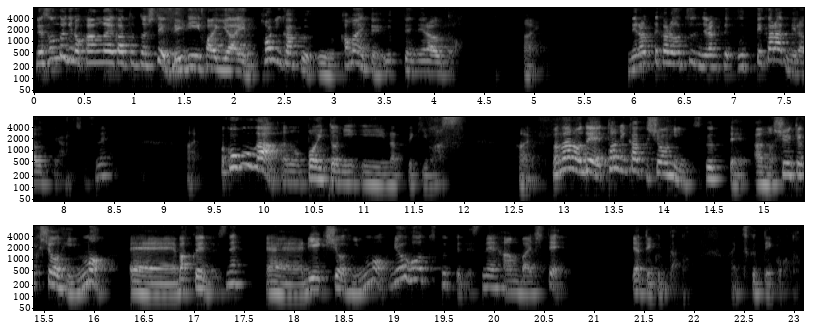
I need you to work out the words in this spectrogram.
で、その時の考え方として、レディーファイヤーエイム。とにかく構えて打って狙うと。はい。狙ってから打つんじゃなくて、打ってから狙うって話ですね。はい。ここがあのポイントになってきます。はい。まあ、なので、とにかく商品作って、あの集客商品も、えー、バックエンドですね、えー、利益商品も両方作ってですね、販売してやっていくんだと。はい、作っていこうと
